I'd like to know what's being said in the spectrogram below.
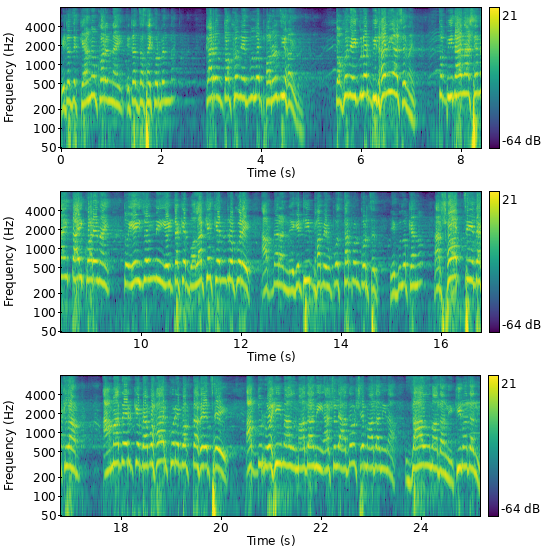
এটা যে কেন করেন নাই, এটা যাচাই করবেন না। কারণ তখন এগুলো ফরজই হয় না। তখন এইগুলোর বিধানই আসে নাই। তো বিধান আসে নাই, তাই করে নাই। তো এই জন্যই এইটাকে বলাকে কেন্দ্র করে আপনারা নেগেটিভ ভাবে উপস্থাপন করছেন। এগুলো কেন? আর সবচেয়ে দেখলাম, আমাদেরকে ব্যবহার করে বক্তা হয়েছে আব্দুর রহিম আল মাদানি। আসলে আদৌ সে মাদানি না, জাল মাদানি। কি মাদানি?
